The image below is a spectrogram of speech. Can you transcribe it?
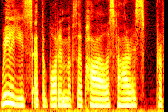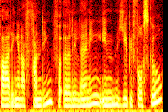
really is at the bottom of the pile as far as providing enough funding for early learning in the year before school.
